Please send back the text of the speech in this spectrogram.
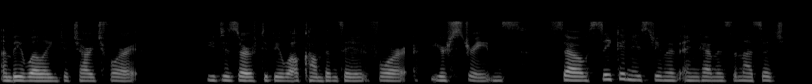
and be willing to charge for it. You deserve to be well compensated for your streams. So seek a new stream of income is the message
